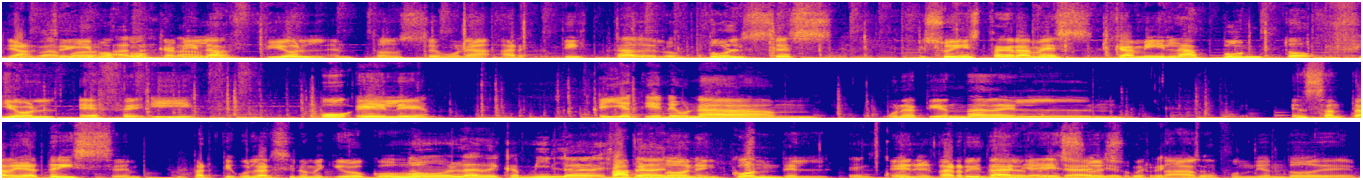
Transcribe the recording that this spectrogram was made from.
Ya, seguimos con Camila damas. Fiol, entonces una artista de los dulces. Y su Instagram es camila.fiol, F-I-O-L. Ella tiene una, una tienda en el en Santa Beatriz, en particular, si no me equivoco. No, la de Camila está perdón, en Condel, en el barrio Italia, eso, eso, me estaba confundiendo de,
